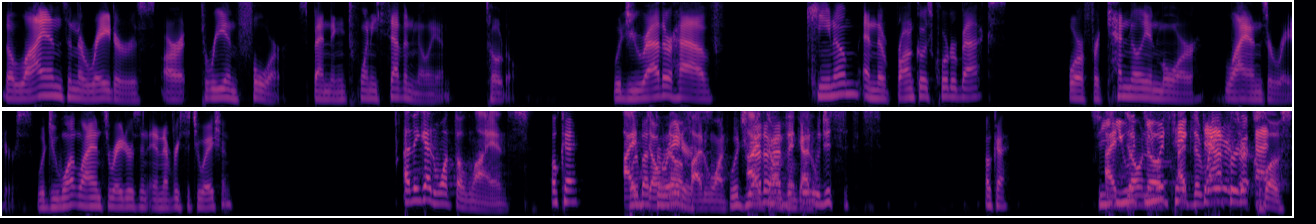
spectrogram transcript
the Lions and the Raiders are at three and four, spending 27 million total? Would you rather have Keenum and the Broncos quarterbacks or for 10 million more Lions or Raiders? Would you want Lions or Raiders in, in every situation? I think I'd want the Lions. Okay. What I about don't the know Raiders? if I'd want. Would you I rather have think the, I'd, just Okay. So you, I you don't would, know you if would take the Stafford Raiders are at- close.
